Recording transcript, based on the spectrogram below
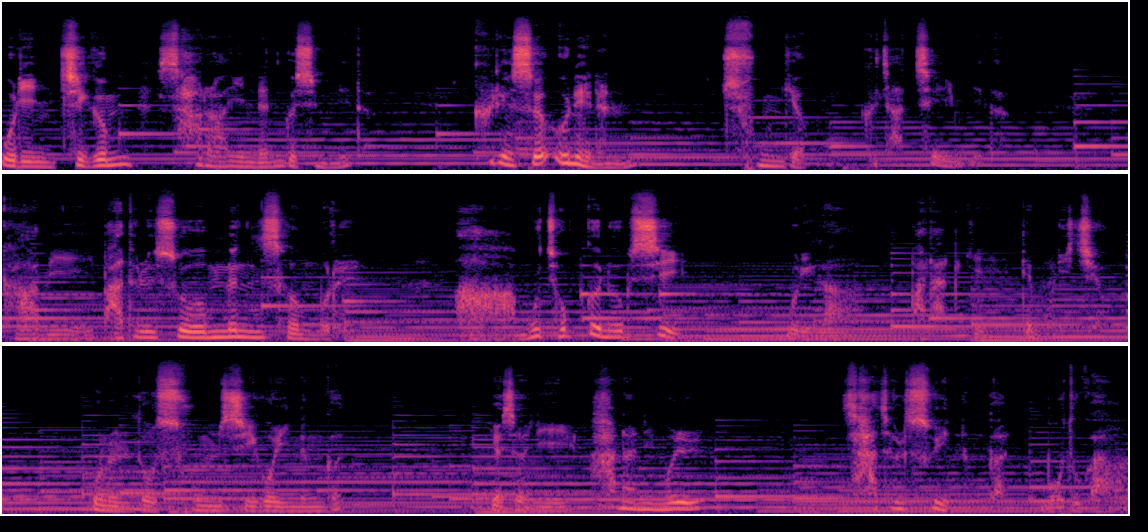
우린 지금 살아있는 것입니다. 그래서 은혜는 충격 그 자체입니다. 감히 받을 수 없는 선물을 아무 조건 없이 우리가 받았기 때문이죠. 오늘도 숨 쉬고 있는 것, 여전히 하나님을 찾을 수 있는 것 모두가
